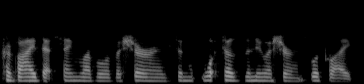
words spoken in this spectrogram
provide that same level of assurance? And what does the new assurance look like?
